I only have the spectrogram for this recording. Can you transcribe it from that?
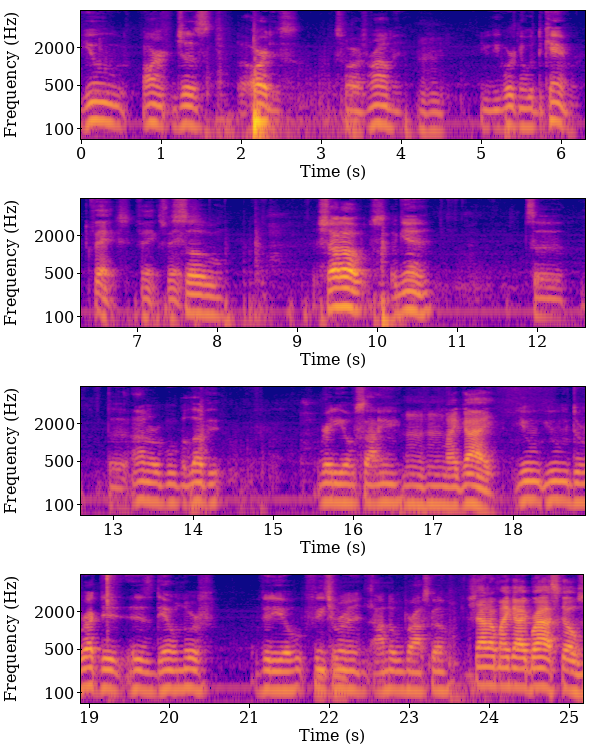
You aren't just an artist as far as rhyming. Mm-hmm. You be working with the camera. Facts, facts, facts. So, shout outs again to the honorable beloved Radio Sahin. mm-hmm, my guy. You you directed his Down North video featuring I know Brosco. Shout out my guy Brosco, Shout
